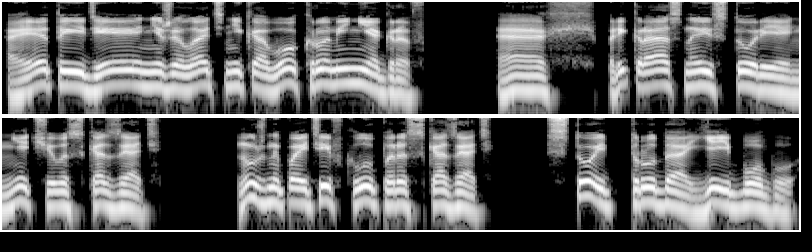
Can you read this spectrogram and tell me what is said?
А эта идея не желать никого, кроме негров. Ах, прекрасная история, нечего сказать. Нужно пойти в клуб и рассказать. Стоит труда, ей-богу.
